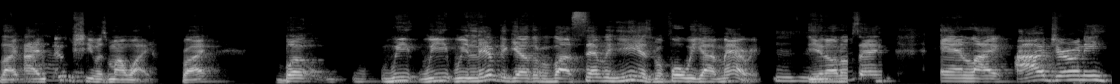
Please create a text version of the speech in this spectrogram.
Like i knew she was my wife right? But we we we lived together for about seven years before we got married. Mhm. You know what I'm saying? And like our journey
